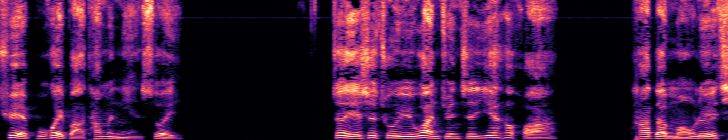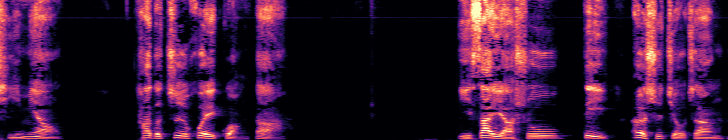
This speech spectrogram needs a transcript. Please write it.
却不会把它们碾碎。这也是出于万军之耶和华，他的谋略奇妙，他的智慧广大。以赛亚书第二十九章，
